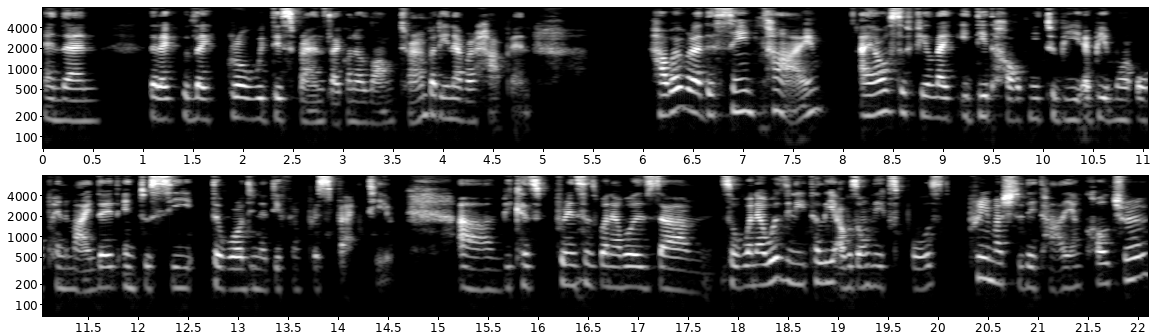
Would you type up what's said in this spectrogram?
and then that I could like grow with these friends like on a long term, but it never happened. However, at the same time, I also feel like it did help me to be a bit more open minded and to see the world in a different perspective. Um, because, for instance, when I was, um, so when I was in Italy, I was only exposed pretty much to the Italian culture.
